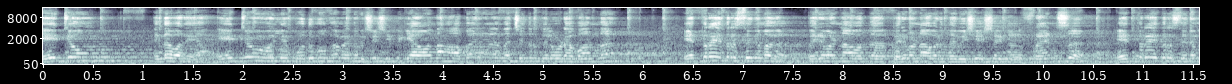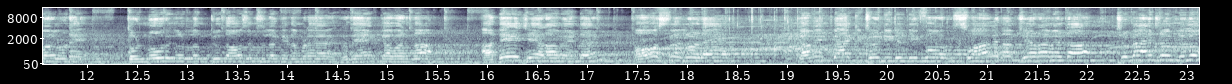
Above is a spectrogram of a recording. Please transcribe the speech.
ഏറ്റവും എന്താ പറയുക ഏറ്റവും വലിയ പുതുമുഖം എന്ന് വിശേഷിപ്പിക്കാവുന്ന അപരൻ എന്ന ചിത്രത്തിലൂടെ വന്ന് എത്ര എത്ര സിനിമകൾ പെരുവണ്ണാവത്ത് പെരുവണ്ണാവരത്തെ വിശേഷങ്ങൾ ഫ്രണ്ട്സ് എത്ര എത്ര സിനിമകളുടെ തൊണ്ണൂറുകളിലും ടൂ തൗസൻഡ്സിലൊക്കെ നമ്മുടെ ഹൃദയം കവർന്ന അതേ ജയറാമേട്ടൻ ഓസ്ലറിലൂടെ coming back twenty twenty four സ്വാഗതം ജയറാമേട്ട. ട്രിവാൻഡ്രം ലുലു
